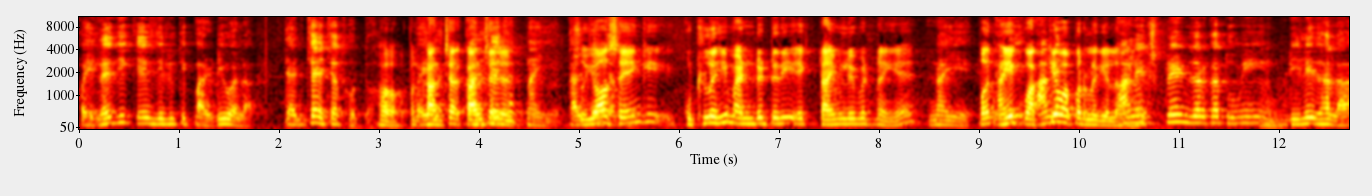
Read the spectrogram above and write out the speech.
पहिल्या जी केस दिली होती पार्टीवाला त्यांच्या ह्याच्यात होतं. हो पण कालच्या कालच्या कालच्या ह्याच्यात नाहीये. सो यू आर सेइंग की कुठलंही मॅन्डेटरी एक टाइम लिमिट नाहीये नाहीये. पण एक वाक्य वापरलं गेलं आहे. अनएक्सप्लेन जर का तुम्ही डिले झाला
